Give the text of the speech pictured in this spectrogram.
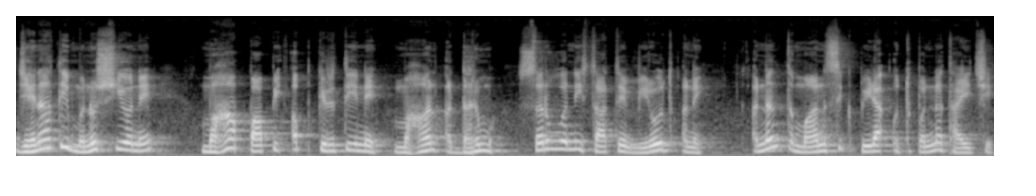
જેનાથી મનુષ્યોને મહાપાપી અપકીર્તિને મહાન અધર્મ સર્વની સાથે વિરોધ અને અનંત માનસિક પીડા ઉત્પન્ન થાય છે.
